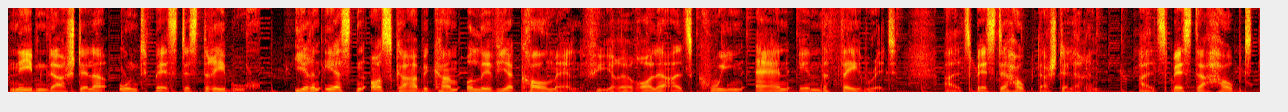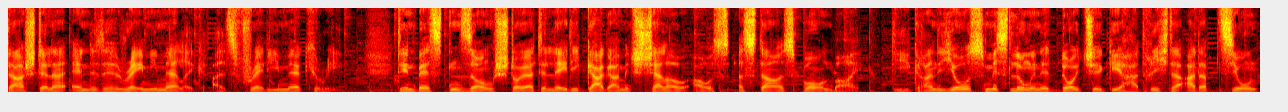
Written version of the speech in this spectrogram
Nebendarsteller und bestes Drehbuch. Ihren ersten Oscar bekam Olivia Colman für ihre Rolle als Queen Anne in The Favourite, als beste Hauptdarstellerin. Als bester Hauptdarsteller endete Rami Malek als Freddie Mercury. Den besten Song steuerte Lady Gaga mit Shallow aus A Star is Born bei. Die grandios misslungene deutsche Gerhard Richter Adaption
